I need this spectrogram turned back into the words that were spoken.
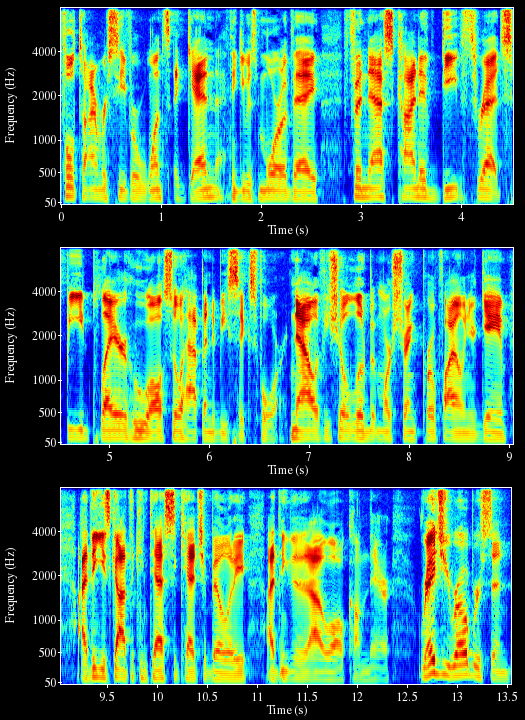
full time receiver once again. I think he was more of a finesse kind of deep threat speed player who also happened to be 6'4. Now, if you show a little bit more strength profile in your game, I think he's got the contested catch ability. I think that that'll all come there. Reggie Roberson,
